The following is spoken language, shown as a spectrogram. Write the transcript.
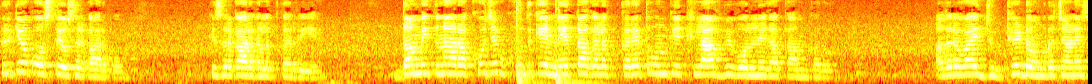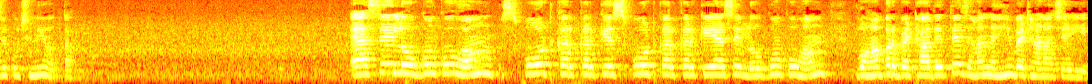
फिर क्यों कोसते हो सरकार को कि सरकार गलत कर रही है? दम इतना रखो, जब खुद के नेता गलत करे तो उनके खिलाफ भी बोलने का काम करो। अदरवाइज़ झूठे डोंग रचाने से कुछ नहीं होता। ऐसे लोगों को हम सपोर्ट कर करके सपोर्ट कर करके, ऐसे लोगों को हम वहाँ पर बैठा देते हैं, जहाँ नहीं बैठाना चाहिए।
